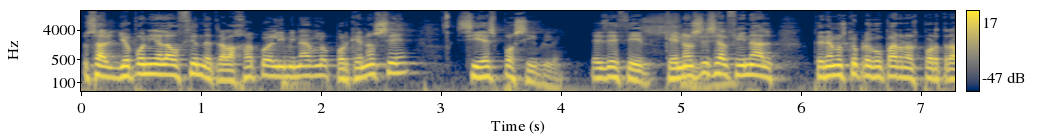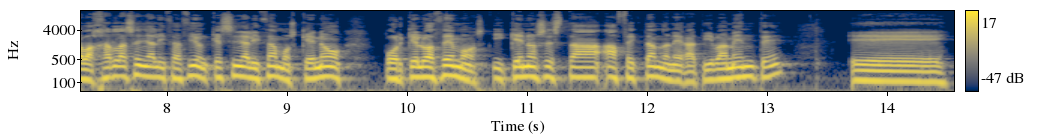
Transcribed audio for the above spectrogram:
o sea, yo ponía la opción de trabajar por eliminarlo porque no sé si es posible. Es decir, que no sé si al final tenemos que preocuparnos por trabajar la señalización, qué señalizamos, qué no, por qué lo hacemos y qué nos está afectando negativamente. eh,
